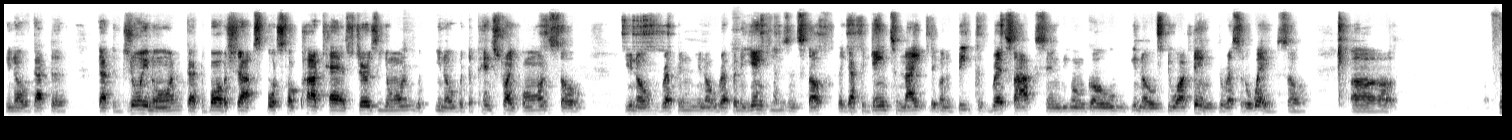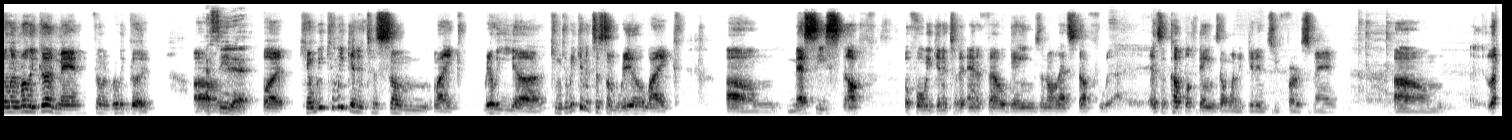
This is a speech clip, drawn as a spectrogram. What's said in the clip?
You know, got the got the joint on, got the barbershop sports talk podcast jersey on with you know with the pinstripe on. So, you know, repping, you know, repping the Yankees and stuff. They got the game tonight. They're gonna beat the Red Sox and we're gonna go, you know, do our thing the rest of the way. So uh feeling really good, man. Feeling really good. Um, I see that. But can we can we get into some like really uh can, can we get into some real like um messy stuff before we get into the NFL games and all that stuff? There's a couple of things I want to get into first, man. Um let,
